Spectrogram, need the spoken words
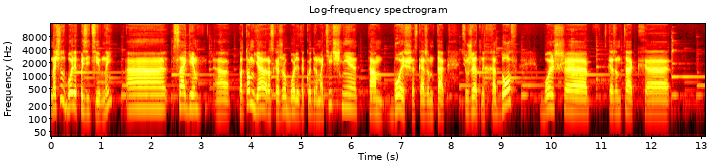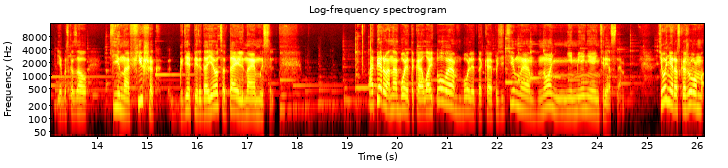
Начну с более позитивной э, саги. Потом я расскажу более такой драматичнее. Там больше, скажем так, сюжетных ходов больше, скажем так, э, я бы сказал, кинофишек, где передается та или иная мысль. А первая, она более такая лайтовая, более такая позитивная, но не менее интересная. Сегодня я расскажу вам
